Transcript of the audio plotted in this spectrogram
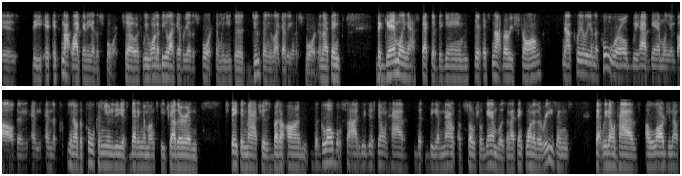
is the it, it's not like any other sport. So if we want to be like every other sport, then we need to do things like any other sport. And I think the gambling aspect of the game it's not very strong. Now, clearly in the pool world, we have gambling involved, and and and the you know the pool community is betting amongst each other and staking matches. But on the global side, we just don't have the the amount of social gamblers. And I think one of the reasons that we don't have a large enough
